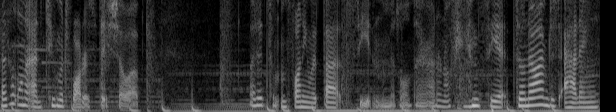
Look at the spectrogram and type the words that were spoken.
but I don't want to add too much water so they show up. I did something funny with that seed in the middle there. I don't know if you can see it. So now I'm just adding,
